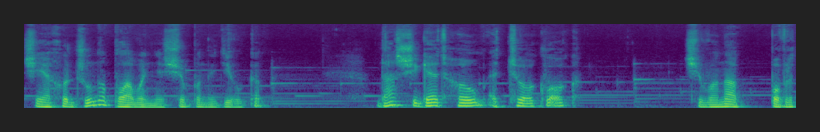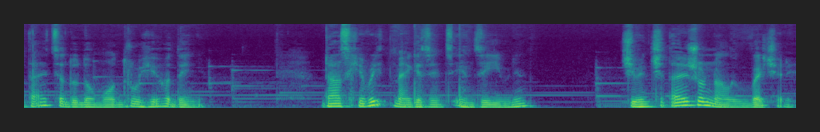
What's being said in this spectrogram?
Чи я ходжу на плавання щопонеділка? Does she get home at 2 o'clock? Чи вона повертається додому о другій годині? Does he read magazines in the evening? Чи він читає журнали ввечері?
